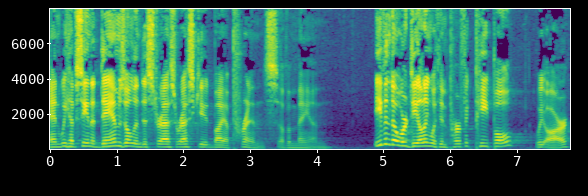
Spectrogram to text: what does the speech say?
And we have seen a damsel in distress rescued by a prince of a man. Even though we're dealing with imperfect people, we are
